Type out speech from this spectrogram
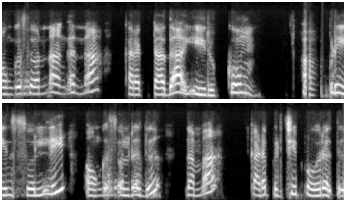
அவங்க சொன்னாங்கன்னா கரெக்டா தான் இருக்கும். அப்படின்னு சொல்லி அவங்க சொல்றது நம்ம கடைப்பிடிச்சு போறது.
